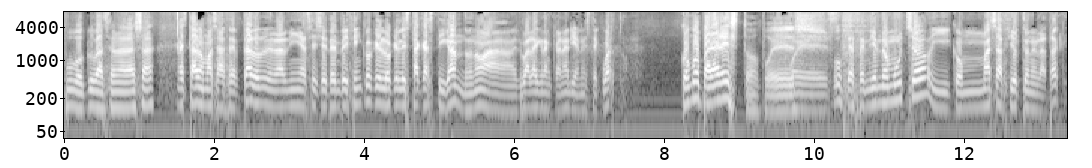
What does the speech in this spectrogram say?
Fútbol Club Barcelona Lasa Ha estado más acertado de la línea 675 que es lo que le está castigando, ¿no? A el Balay Gran Canaria en este cuarto. ¿Cómo parar esto? Pues, Pues defendiendo mucho y con más acierto en el ataque.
